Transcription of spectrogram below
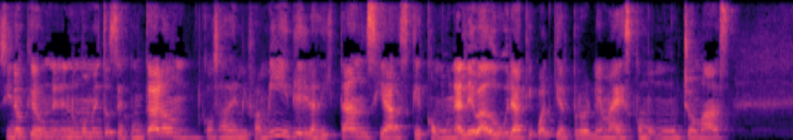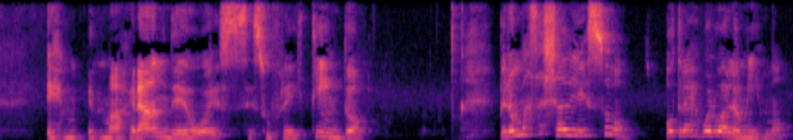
sino que en un momento se juntaron cosas de mi familia y las distancias, que es como una levadura, que cualquier problema es como mucho más, es, es más grande o es, se sufre distinto. Pero más allá de eso, otra vez vuelvo a lo mismo.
